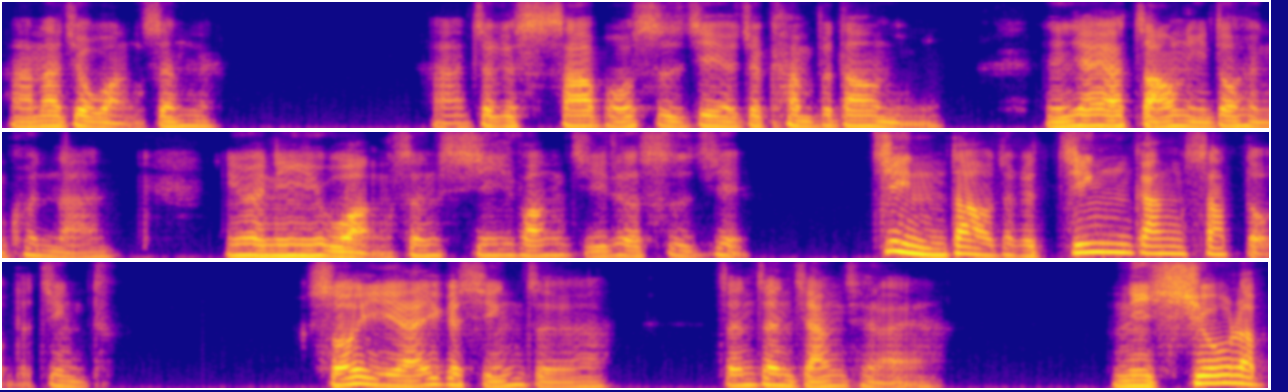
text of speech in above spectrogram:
啊，那就往生了啊。这个娑婆世界就看不到你，人家要找你都很困难，因为你往生西方极乐世界，进到这个金刚萨埵的净土。所以啊，一个行者啊，真正讲起来啊，你修了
